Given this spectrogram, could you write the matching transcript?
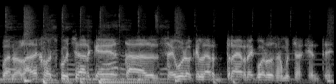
Bueno, la dejo escuchar que está seguro que le trae recuerdos a mucha gente.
